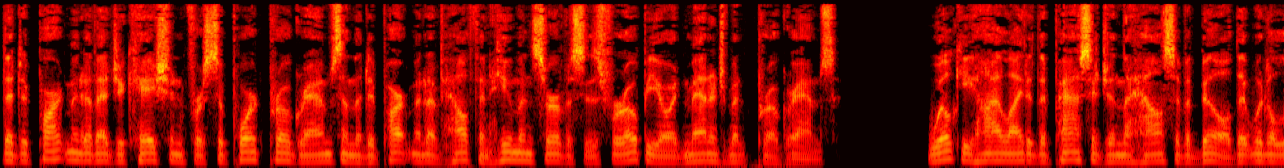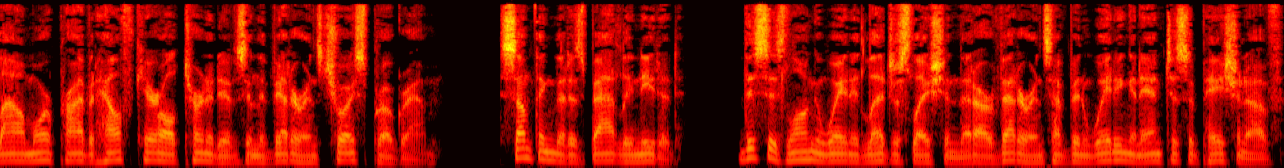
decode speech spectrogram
the Department of Education for Support Programs and the Department of Health and Human Services for Opioid Management Programs. Wilkie highlighted the passage in the House of a bill that would allow more private health care alternatives in the Veterans Choice Program. Something that is badly needed. This is long-awaited legislation that our veterans have been waiting in anticipation of,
